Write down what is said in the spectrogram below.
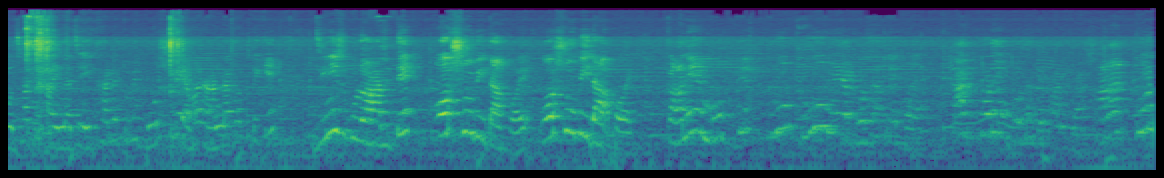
বোঝাতে পারি না যে এখানে তুমি বসলে আমার রান্নাঘর থেকে জিনিসগুলো আনতে অসুবিধা হয় অসুবিধা হয়। কানের মধ্যে পুরো পুরো বোঝাতে হয় তারপরেও বোঝাতে পারি না সারাক্ষণ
